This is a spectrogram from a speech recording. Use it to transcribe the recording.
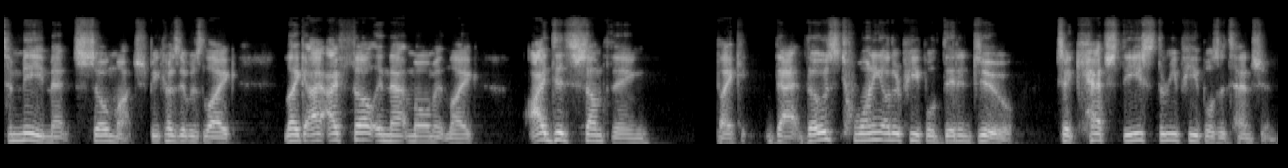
to me meant so much because it was like, like I, I felt in that moment like I did something like that those 20 other people didn't do to catch these three people's attention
